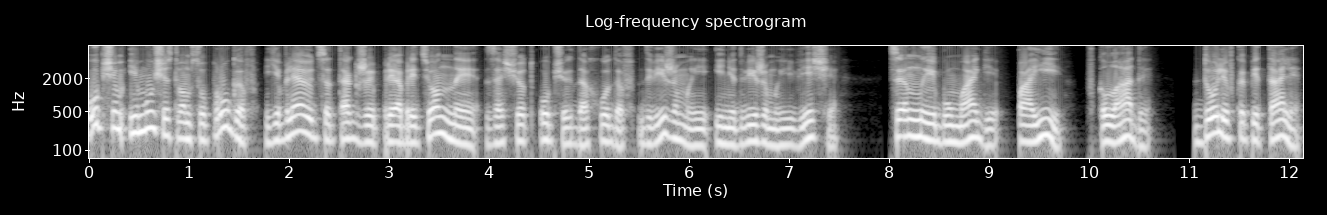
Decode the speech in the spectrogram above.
Общим имуществом супругов являются также приобретенные за счет общих доходов движимые и недвижимые вещи, ценные бумаги, паи, вклады, доли в капитале,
